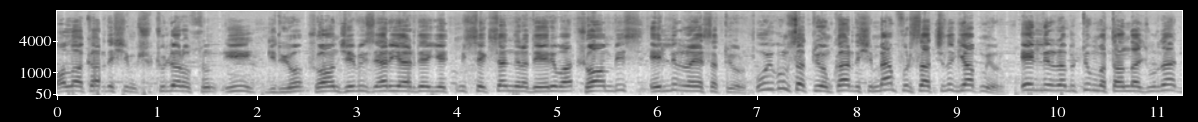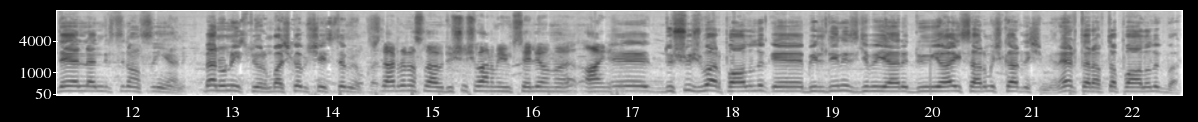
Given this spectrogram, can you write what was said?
Vallahi kardeşim şükürler olsun iyi gidiyor. Şu an ceviz her yerde 70-80 lira değeri var. Şu an biz 50 liraya satıyoruz. Uygun satıyorum kardeşim ben fırsatçılık yapmıyorum. 50 lira bütün vatandaş burada değerlendirsin alsın yani. Ben onu istiyorum başka bir şey istemiyorum. Satışlarda nasıl abi? Düşüş var mı? Yükseliyor mu? Aynı şey. Ee, düşüş var pahalılık ee, bildiğiniz gibi yani dünyayı sarmış kardeşim yani. Her tarafta pahalılık var.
